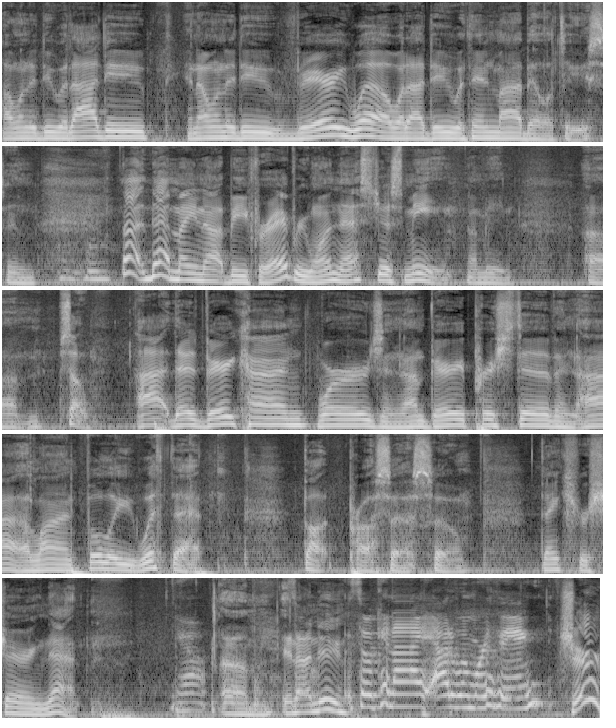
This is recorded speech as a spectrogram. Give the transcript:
I want to do what I do, and I want to do very well what I do within my abilities. And mm-hmm. that, that may not be for everyone. That's just me. I mean, um, so I, they're very kind words, and I'm very appreciative, and I align fully with that thought process. So, thanks for sharing that. Yeah. Um, and so, I knew. So, can I add one more thing? Sure.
